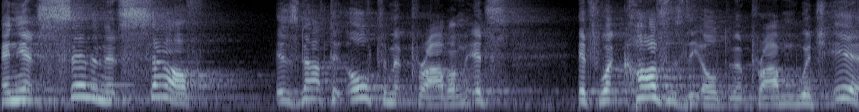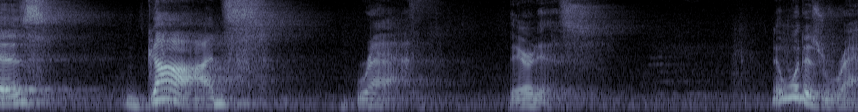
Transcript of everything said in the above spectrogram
And yet, sin in itself is not the ultimate problem, it's, it's what causes the ultimate problem, which is God's wrath. There it is. Now, what is wrath?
